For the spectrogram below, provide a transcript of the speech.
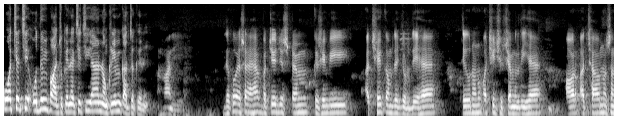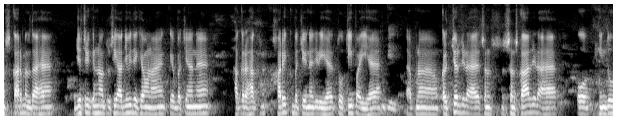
ਉਹ ਅੱਛੇ ਅੱਛੇ ਅਹੁਦੇ ਵੀ ਪਾ ਚੁੱਕੇ ਨੇ ਅੱਛੀ ਅੱਛੀਆਂ ਨੌਕਰੀਆਂ ਵੀ ਕਰ ਚੁੱਕੇ ਨੇ। जी ਦੇਖੋ ਐਸਾ ਹੈ ਬੱਚੇ ਜਿਸ ਟਾਈਮ ਕਿਸੇ ਵੀ ਅੱਛੇ ਕੰਮ ਦੇ ਜੁੜਦੇ ਹੈ ਤੇ ਉਹਨਾਂ ਨੂੰ ਅੱਛੀ ਸਿੱਖਿਆ ਮਿਲਦੀ ਹੈ ਔਰ ਅੱਛਾ ਉਹਨੂੰ ਸੰਸਕਾਰ ਮਿਲਦਾ ਹੈ ਜਿਸ ਤਰੀਕੇ ਨਾਲ ਤੁਸੀਂ ਅੱਜ ਵੀ ਦੇਖਿਆ ਹੋਣਾ ਹੈ ਕਿ ਬੱਚਿਆਂ ਨੇ ਹੱਕ ਹੱਕ ਹਰ ਇੱਕ ਬੱਚੇ ਨੇ ਜਿਹੜੀ ਹੈ ਧੋਤੀ ਪਾਈ ਹੈ। ਆਪਣਾ ਕਲਚਰ ਜਿਹੜਾ ਹੈ ਸੰਸ- ਸੰਸਕਾਰ ਜਿਹੜਾ ਹੈ ਉਹ ਹਿੰਦੂ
